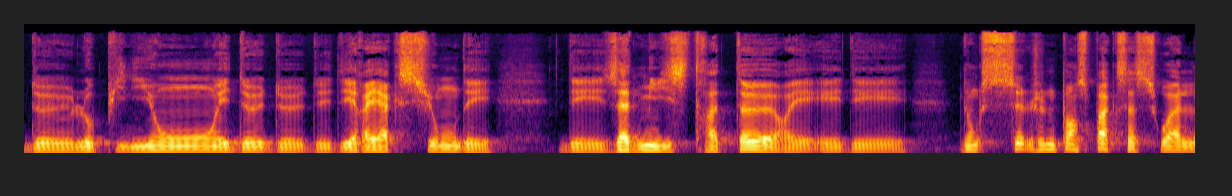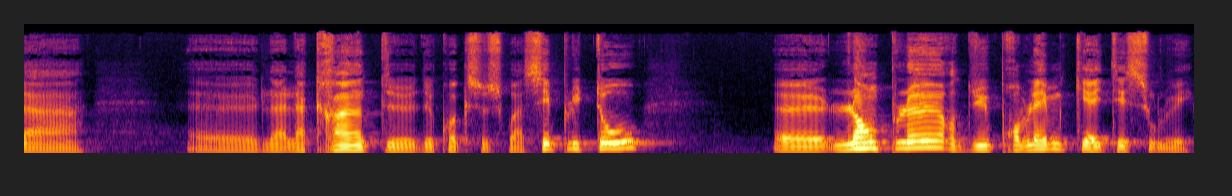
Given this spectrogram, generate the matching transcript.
de l'opinion et de, de, des réactions des, des administrateurs et, et des... Donc je ne pense pas que ça soit la, euh, la, la, crainte de, de, quoi que ce soit. C'est plutôt euh, l'ampleur du problème qui a été soulevé.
